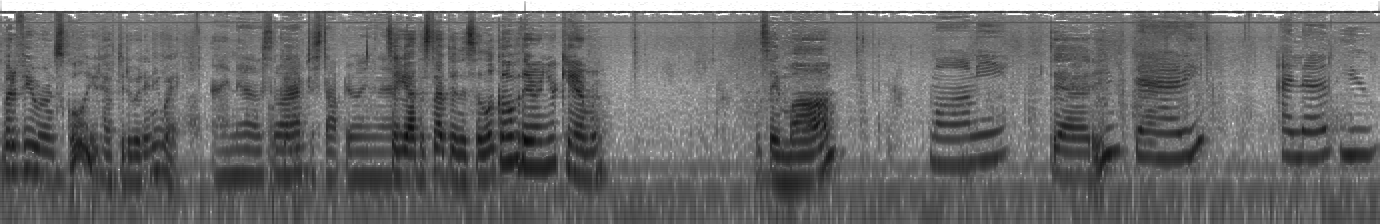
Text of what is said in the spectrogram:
But if you were in school, you'd have to do it anyway. I know, so Okay. I have to stop doing that. So you have to stop doing this. So look over there in your camera and say, "Mom, Mommy, Daddy, Daddy, I love you.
